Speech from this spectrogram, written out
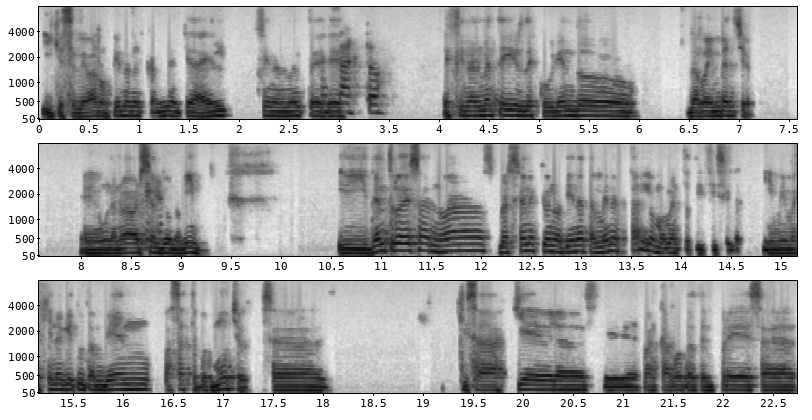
y que se le va rompiendo en el camino y queda él finalmente. Exacto. Es, finalmente ir descubriendo la reinvención, eh, una nueva versión de uno mismo. Y dentro de esas nuevas versiones que uno tiene también están los momentos difíciles. Y me imagino que tú también pasaste por muchos. O sea, quizás quiebras, eh, bancarrotas de empresas,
